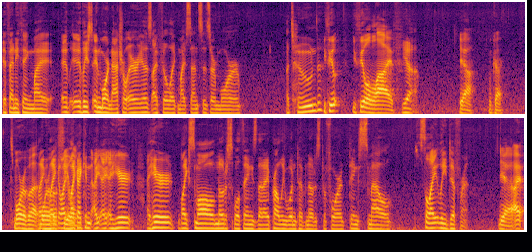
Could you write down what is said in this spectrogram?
if anything, my at, at least in more natural areas, I feel like my senses are more attuned. You feel you feel alive. Yeah. Yeah. Okay. It's more of a like more like of a like, feeling. like I can I, I I hear I hear like small noticeable things that I probably wouldn't have noticed before. Things smell slightly different. Yeah,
